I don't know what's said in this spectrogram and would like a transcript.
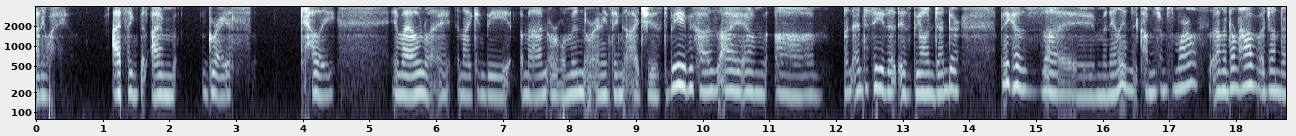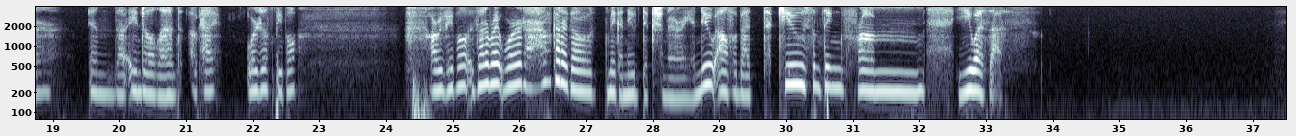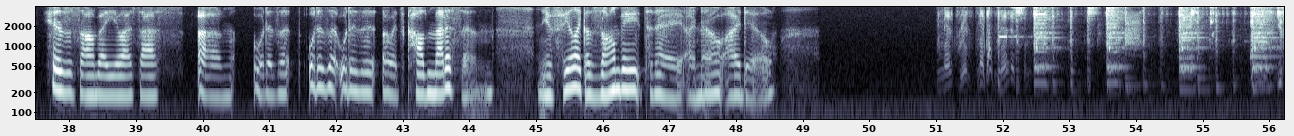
Anyway. I think that I'm Grace Kelly in my own way, and I can be a man or a woman or anything I choose to be because I am um, an entity that is beyond gender because I'm an alien that comes from somewhere else and I don't have a gender in the angel land, okay? We're just people. Are we people? Is that a right word? I've got to go make a new dictionary, a new alphabet. Cue something from USS. Here's a song by USS. Um, what is it? What is it? What is it? Oh, it's called Medicine. And you feel like a zombie today. I know I do.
